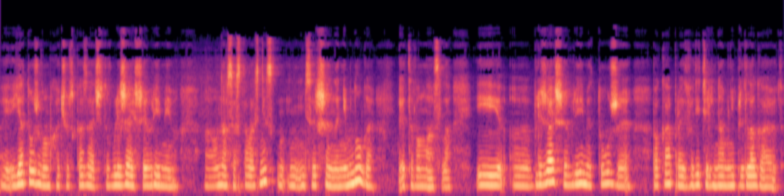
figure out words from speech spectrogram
Я тоже вам хочу сказать, что в ближайшее время э, у нас осталось не, совершенно немного этого масла. И э, в ближайшее время тоже, пока производители нам не предлагают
